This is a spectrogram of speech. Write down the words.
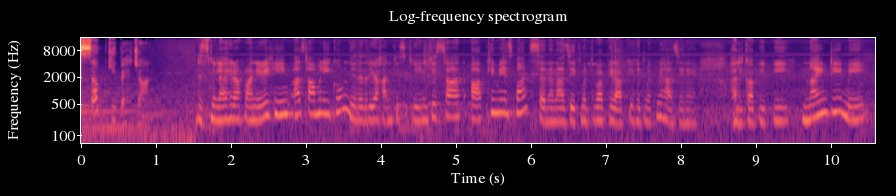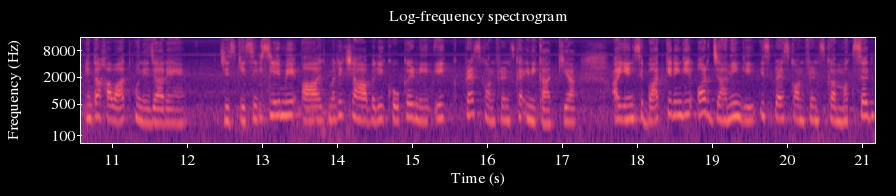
सब की पहचान। बिस्मिल्लाहिर्रहमानिर्रहीम। अस्सलाम वालेकुम दरिया खान की स्क्रीन के साथ आपकी मेज़बान सना नाज एक मरतबा फिर आपकी खिदमत में हाजिर हैं। हल्का पीपी 90 में इंतबात होने जा रहे हैं, जिसके सिलसिले में आज मलिक शहाब अली खोकर ने एक प्रेस कॉन्फ्रेंस का इनका किया। आइए इनसे बात करेंगे और जानेंगे इस प्रेस कॉन्फ्रेंस का मकसद,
